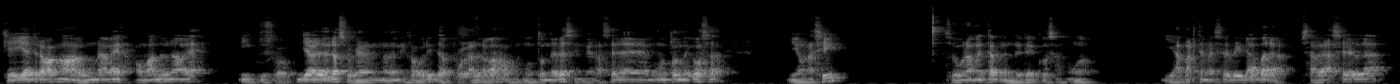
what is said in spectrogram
que ya he trabajado alguna vez o más de una vez, incluso ya de brazo, que es una de mis favoritas, pues la he trabajado un montón de veces, me la sé un montón de cosas y aún así seguramente aprenderé cosas nuevas. Y aparte me servirá para saber hacerla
